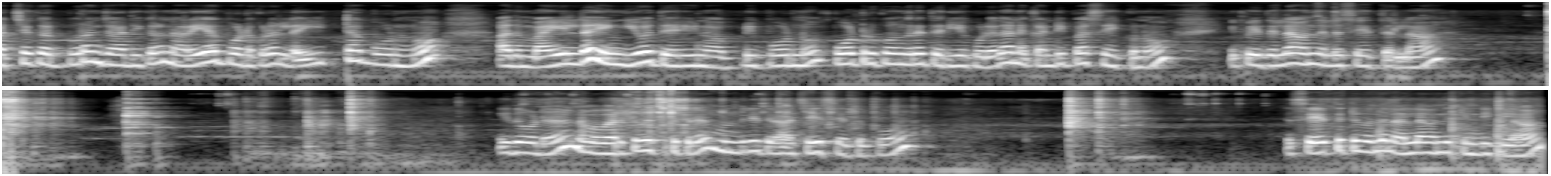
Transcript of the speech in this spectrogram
பச்சை கற்பூரம் ஜாதிக்கரம் நிறையா போடக்கூடாது. லைட்டாக போடணும். அது மைல்டாக எங்கேயோ தெரியணும். அப்படி போடணும். போட்டிருக்கோங்கிற தெரியக்கூடாது. ஆனால் கண்டிப்பாக சேர்க்கணும். இப்போ இதெல்லாம் வந்து இதில் சேர்த்துடலாம். இதோட நம்ம வறுத்து வச்சுருக்கிற முந்திரி திராட்சையை சேர்த்துப்போம் சேர்த்துட்டு வந்து நல்லா வந்து கிண்டிக்கலாம்.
